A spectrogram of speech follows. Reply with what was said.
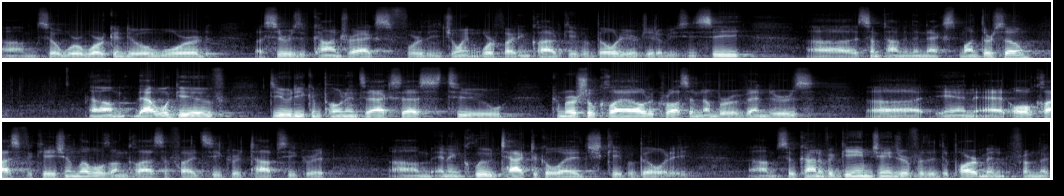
Um, so we're working to award a series of contracts for the Joint Warfighting Cloud Capability, or JWCC, uh, sometime in the next month or so. Um, that will give DoD components access to commercial cloud across a number of vendors uh, and at all classification levels, unclassified, secret, top secret, um, and include tactical edge capability. Um, so kind of a game changer for the department from the,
